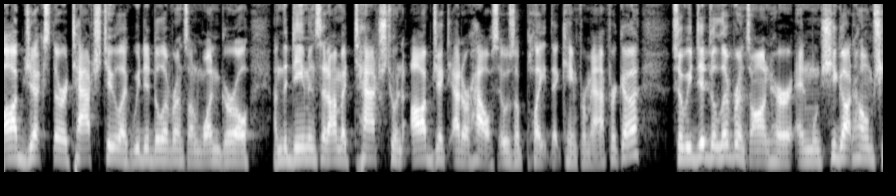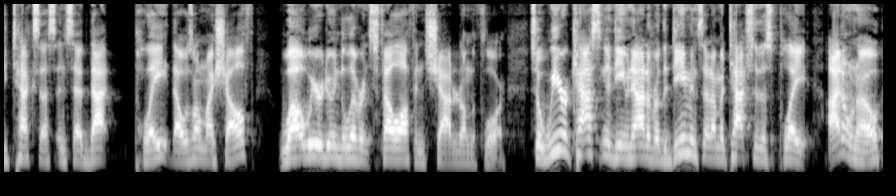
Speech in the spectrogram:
objects they're attached to. Like we did deliverance on one girl, and the demon said, I'm attached to an object at her house. It was a plate that came from Africa. So we did deliverance on her. And when she got home, she texted us and said, That plate that was on my shelf while we were doing deliverance fell off and shattered on the floor. So we were casting a demon out of her. The demon said, I'm attached to this plate. I don't know.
